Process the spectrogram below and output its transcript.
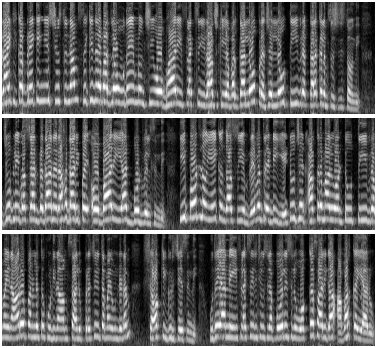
రైట్ ఇక బ్రేకింగ్ న్యూస్ చూస్తున్నాం. సికింద్రాబాద్లో ఉదయం నుంచి ఓ భారీ ఫ్లెక్సీ రాజకీయ వర్గాల్లో ప్రజల్లో తీవ్ర కలకలం సృష్టిస్తోంది. జూబ్లీ బస్టాండ్ ప్రధాన రహదారిపై ఓ భారీ యాడ్ బోర్డు వెలిసింది. ఈ బోర్డులో ఏకంగా CM Revanth Reddy A Z అక్రమాలు అంటూ తీవ్రమైన ఆరోపణలతో కూడిన అంశాలు ప్రచురితమై ఉండడం షాక్కి గురిచేసింది. ఉదయాన్నే ఈ ఫ్లెక్సీని చూసిన పోలీసులు ఒక్కసారిగా అవాక్కయ్యారు.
